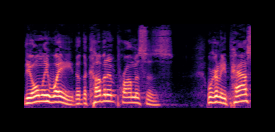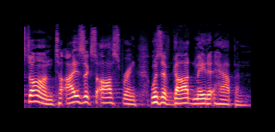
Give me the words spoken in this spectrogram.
The only way that the covenant promises were going to be passed on to Isaac's offspring was if God made it happen.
